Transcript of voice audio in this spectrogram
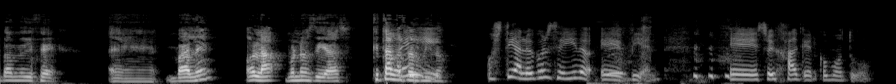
Cuando dice, eh, vale, hola, buenos días. ¿Qué tal has ¡Ey! dormido? Hostia, lo he conseguido. Eh, bien. Eh, soy hacker como tú.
